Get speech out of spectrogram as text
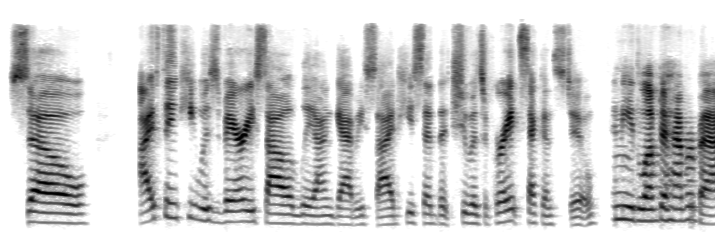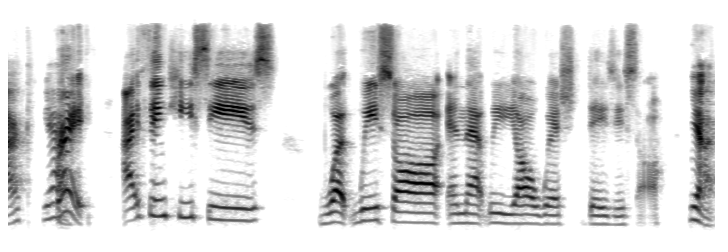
So I think he was very solidly on Gabby's side. He said that she was a great second stew. And he'd love to have her back. Yeah. Right. I think he sees what we saw and that we all wish Daisy saw. Yeah.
